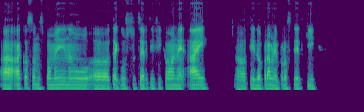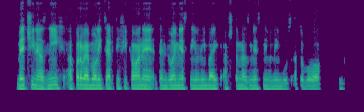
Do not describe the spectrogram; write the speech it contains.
a ako som spomenul, eh, tak už sú certifikované aj tie dopravné prostriedky, väčšina z nich a prvé boli certifikované ten dvojmiestný Unibike a 14-miestný Unibus a to bolo k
